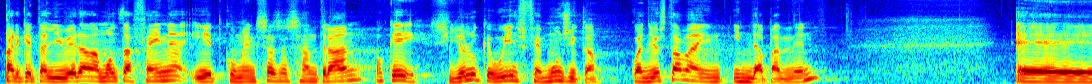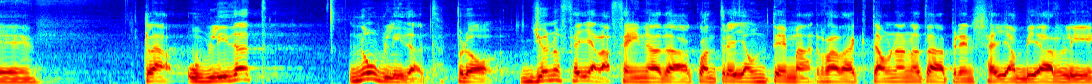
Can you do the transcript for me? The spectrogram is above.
perquè t'allibera de molta feina i et comences a centrar en, ok, si jo el que vull és fer música. Quan jo estava in independent, eh, clar, oblida't no oblida't, però jo no feia la feina de, quan treia un tema, redactar una nota de premsa i enviar-li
